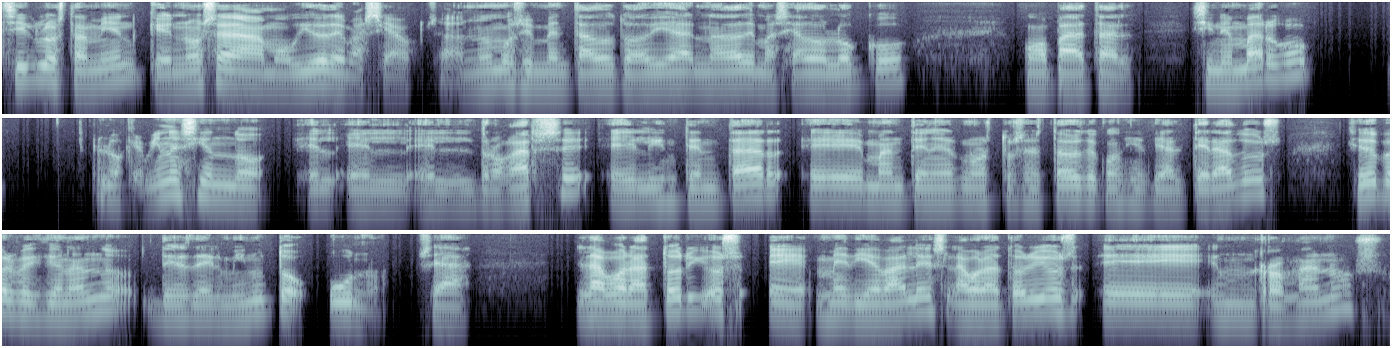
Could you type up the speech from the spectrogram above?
siglos también que no se ha movido demasiado. O sea, no hemos inventado todavía nada demasiado loco como para tal. Sin embargo, lo que viene siendo el, el, drogarse, el intentar eh, mantener nuestros estados de conciencia alterados, se ha ido perfeccionando desde el minuto uno. O sea, laboratorios eh, medievales, laboratorios romanos,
